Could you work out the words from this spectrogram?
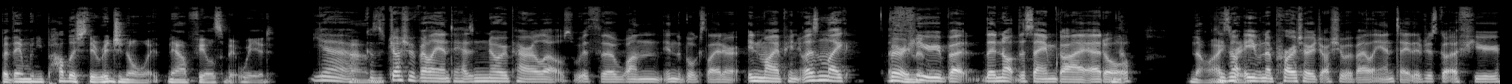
But then when you publish the original, it now feels a bit weird. Yeah, because um, Joshua Valiente has no parallels with the one in the books later, in my opinion. It wasn't like a very few, little. but they're not the same guy at all. No, no he's not even a proto Joshua Valiente. They've just got a few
